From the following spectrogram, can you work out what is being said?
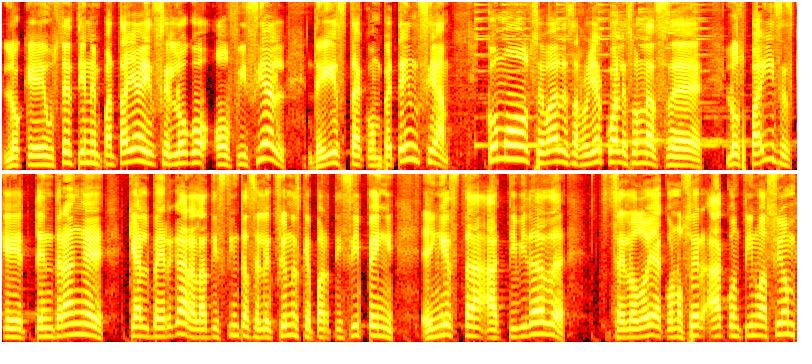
Lo que usted tiene en pantalla es el logo oficial de esta competencia. ¿Cómo se va a desarrollar? ¿Cuáles son las, eh, los países que tendrán eh, que albergar a las distintas selecciones que participen en esta actividad? Se lo doy a conocer a continuación.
